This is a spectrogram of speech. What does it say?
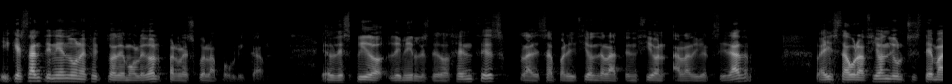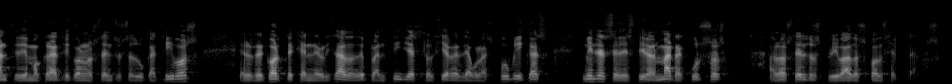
y que están teniendo un efecto demoledor para la escuela pública el despido de miles de docentes, la desaparición de la atención a la diversidad, la instauración de un sistema antidemocrático en los centros educativos, el recorte generalizado de plantillas, el cierre de aulas públicas, mientras se destinan más recursos a los centros privados concertados.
